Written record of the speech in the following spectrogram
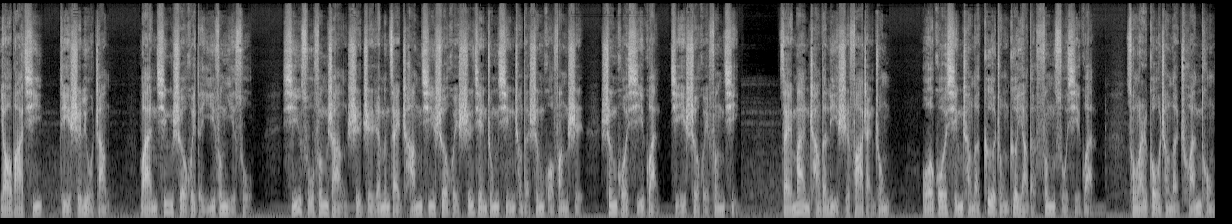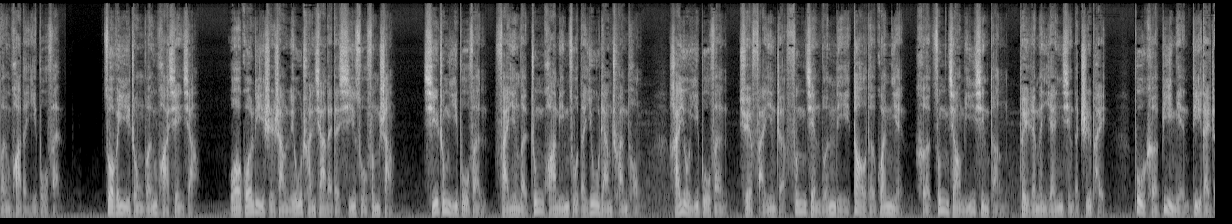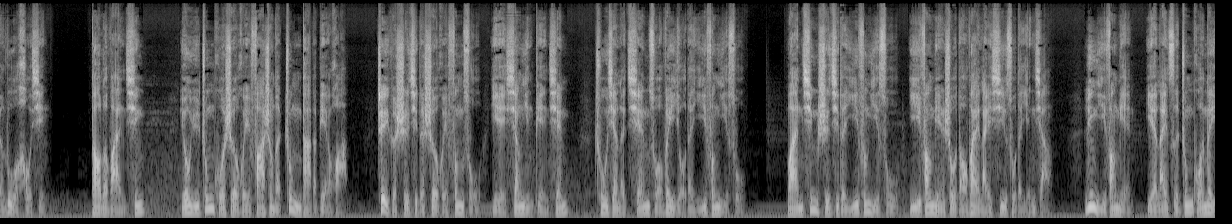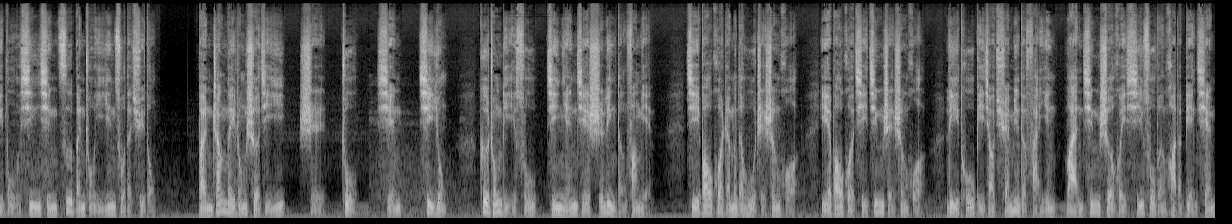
幺八七第十六章：晚清社会的遗风易俗。习俗风尚是指人们在长期社会实践中形成的生活方式、生活习惯及社会风气。在漫长的历史发展中，我国形成了各种各样的风俗习惯，从而构成了传统文化的一部分。作为一种文化现象，我国历史上流传下来的习俗风尚，其中一部分反映了中华民族的优良传统。还有一部分却反映着封建伦理道德观念和宗教迷信等对人们言行的支配，不可避免地带着落后性。到了晚清，由于中国社会发生了重大的变化，这个时期的社会风俗也相应变迁，出现了前所未有的移风易俗。晚清时期的移风易俗，一方面受到外来习俗的影响，另一方面也来自中国内部新兴资本主义因素的驱动。本章内容涉及衣食住行器用各种礼俗及年节时令等方面，既包括人们的物质生活，也包括其精神生活，力图比较全面地反映晚清社会习俗文化的变迁。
